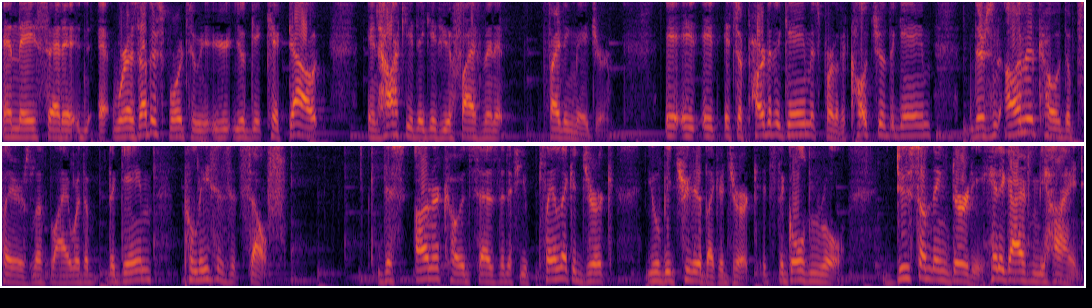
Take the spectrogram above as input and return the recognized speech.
And they said it, whereas other sports, you'll get kicked out, in hockey, they give you a five minute fighting major. It, it, it's a part of the game. It's part of the culture of the game. There's an honor code the players live by where the, the game polices itself. This honor code says that if you play like a jerk, you'll be treated like a jerk. It's the golden rule. Do something dirty, hit a guy from behind,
